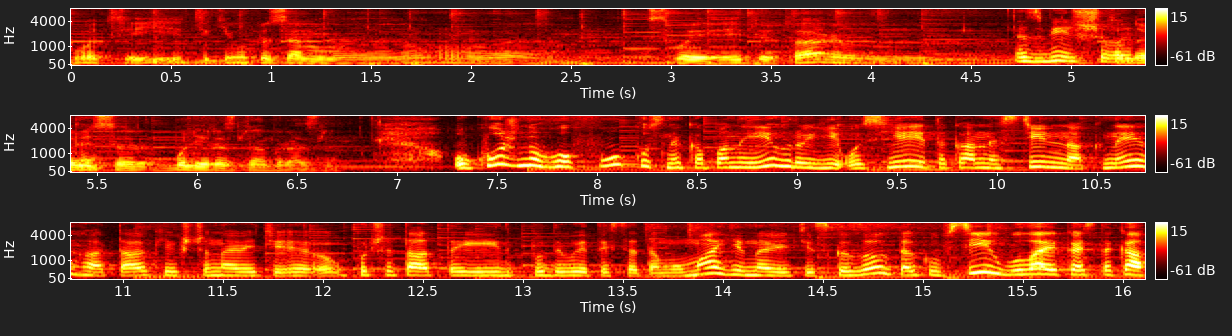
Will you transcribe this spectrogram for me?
Вот, и таким образом э, ну, э, свой репертуар э, Збільшуєте. становится более разнообразным. У кожного фокусника, пане Ігорю, є ось є і така настільна книга, так якщо навіть е, почитати і подивитися там у магів, навіть і сказок, так у всіх була якась така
